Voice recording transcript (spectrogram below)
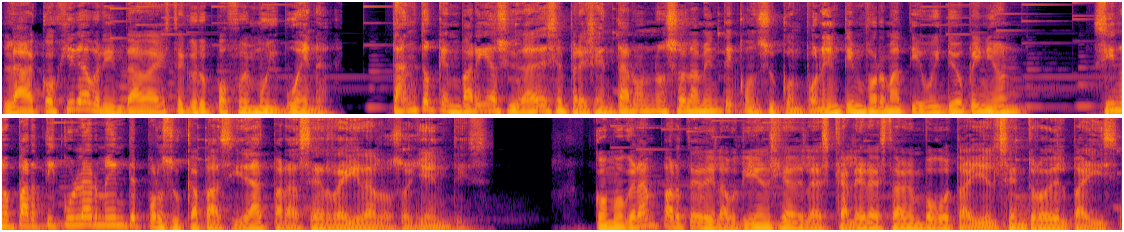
La acogida brindada a este grupo fue muy buena tanto que en varias ciudades se presentaron no solamente con su componente informativo y de opinión, sino particularmente por su capacidad para hacer reír a los oyentes. Como gran parte de la audiencia de la escalera estaba en Bogotá y el centro del país,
